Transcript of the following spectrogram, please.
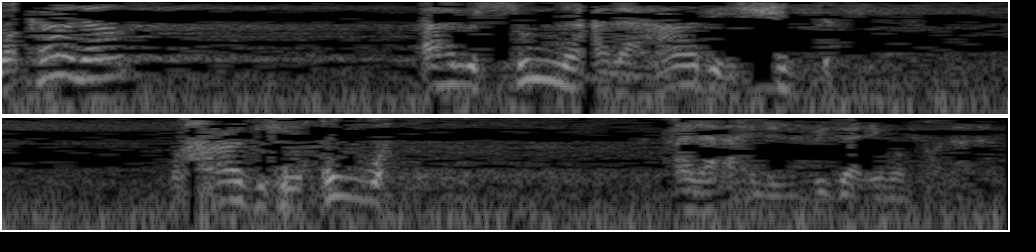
وكان أهل السنة على هذه الشدة. وهذه القوة على أهل البدع والضلالات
